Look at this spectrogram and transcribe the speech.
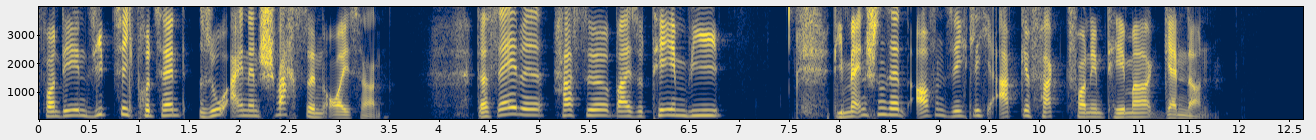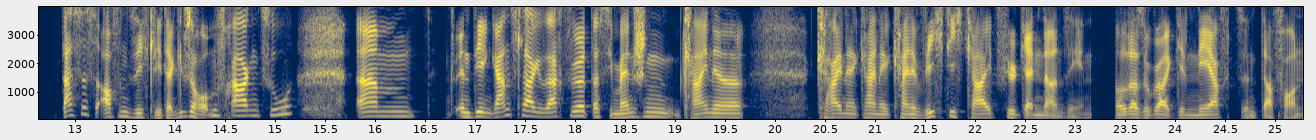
von denen 70 Prozent so einen Schwachsinn äußern. Dasselbe hast du bei so Themen wie, die Menschen sind offensichtlich abgefuckt von dem Thema Gendern. Das ist offensichtlich. Da gibt es auch Umfragen zu, ähm, in denen ganz klar gesagt wird, dass die Menschen keine, keine, keine, keine Wichtigkeit für Gendern sehen oder sogar genervt sind davon.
